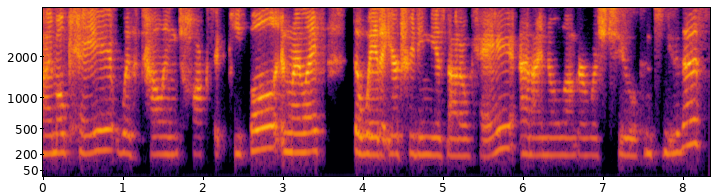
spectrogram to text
I'm okay with telling toxic people in my life the way that you're treating me is not okay. And I no longer wish to continue this.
